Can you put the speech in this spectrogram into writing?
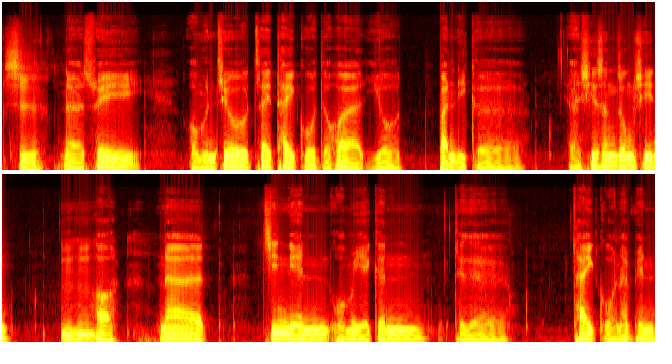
是，那所以我们就在泰国的话有办一个呃学生中心，嗯哼，哦，那今年我们也跟这个泰国那边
